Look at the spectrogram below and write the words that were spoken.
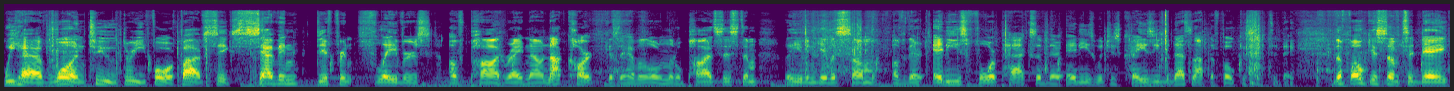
we have one, two, three, four, five, six, seven different flavors of pod right now. Not cart, because they have their own little pod system. They even gave us some of their Eddies, four packs of their Eddies, which is crazy, but that's not the focus of today. The focus of today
